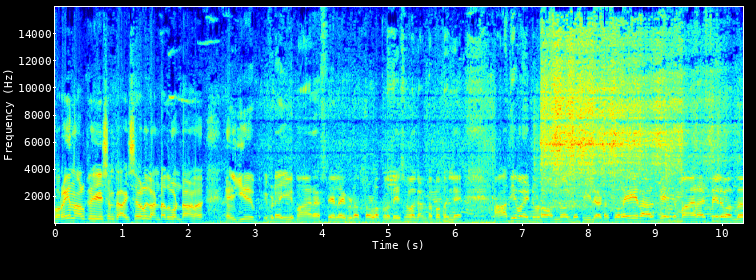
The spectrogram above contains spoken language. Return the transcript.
കുറേ നാൾക്ക് ശേഷം കാഴ്ചകൾ കണ്ടതുകൊണ്ടാണ് എനിക്ക് ഇവിടെ ഈ മഹാരാഷ്ട്രയിലെ ഇവിടത്തുള്ള പ്രദേശങ്ങൾ കണ്ടപ്പോൾ തന്നെ ആദ്യമായിട്ട് ഇവിടെ വന്ന പോലത്തെ ഫീൽ കേട്ടോ കുറേ നാൾക്ക് ശേഷം മഹാരാഷ്ട്രയിൽ വന്ന്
